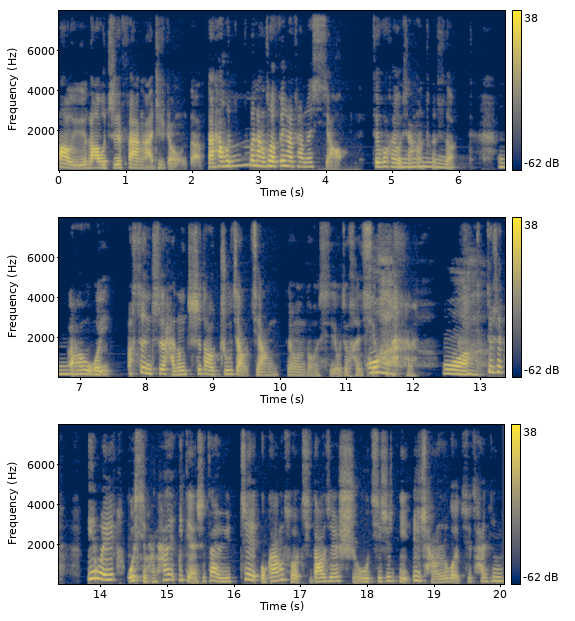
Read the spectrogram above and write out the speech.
鲍鱼捞汁饭啊这种的，但它会分量做的非常非常的小，就会很有香港特色。然后我甚至还能吃到猪脚姜这种东西，我就很喜欢。哇，就是因为我喜欢它一点是在于这我刚刚所提到这些食物，其实你日常如果去餐厅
